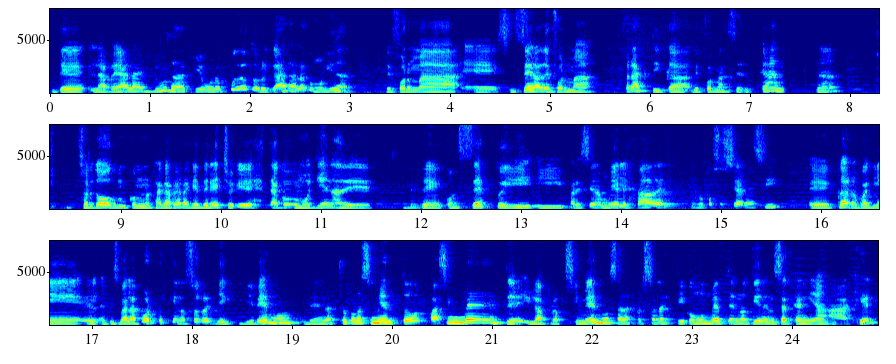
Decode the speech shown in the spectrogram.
de la real ayuda que uno puede otorgar a la comunidad, de forma eh, sincera, de forma práctica, de forma cercana, sobre todo con, nuestra carrera que es Derecho, que está como llena de, de conceptos y, y, pareciera muy alejada del grupo social en sí, eh, claro, para aquí el, principal aporte es que nosotros llevemos de nuestro conocimiento fácilmente y lo aproximemos a las personas que comúnmente no tienen cercanía a aquel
